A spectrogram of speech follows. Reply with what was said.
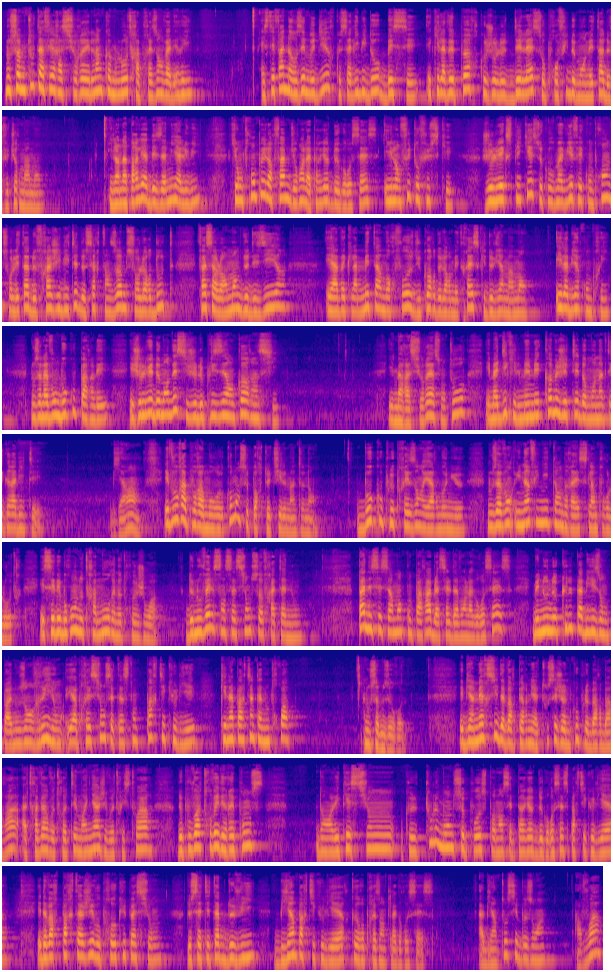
Nous sommes tout à fait rassurés l'un comme l'autre à présent, Valérie, et Stéphane a osé me dire que sa libido baissait et qu'il avait peur que je le délaisse au profit de mon état de future maman. Il en a parlé à des amis à lui qui ont trompé leur femme durant la période de grossesse et il en fut offusqué. Je lui ai expliqué ce que vous m'aviez fait comprendre sur l'état de fragilité de certains hommes, sur leurs doutes face à leur manque de désir et avec la métamorphose du corps de leur maîtresse qui devient maman. Et il a bien compris. Nous en avons beaucoup parlé, et je lui ai demandé si je le plisais encore ainsi. Il m'a rassuré à son tour et m'a dit qu'il m'aimait comme j'étais dans mon intégralité. Bien. Et vos rapports amoureux, comment se portent-ils maintenant? Beaucoup plus présent et harmonieux. Nous avons une infinie tendresse l'un pour l'autre, et célébrons notre amour et notre joie. De nouvelles sensations s'offrent à nous. Pas nécessairement comparables à celles d'avant la grossesse, mais nous ne culpabilisons pas, nous en rions et apprécions cet instant particulier qui n'appartient qu'à nous trois. Nous sommes heureux. Eh bien, merci d'avoir permis à tous ces jeunes couples Barbara, à travers votre témoignage et votre histoire, de pouvoir trouver des réponses dans les questions que tout le monde se pose pendant cette période de grossesse particulière et d'avoir partagé vos préoccupations de cette étape de vie bien particulière que représente la grossesse. À bientôt si besoin. Au revoir.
